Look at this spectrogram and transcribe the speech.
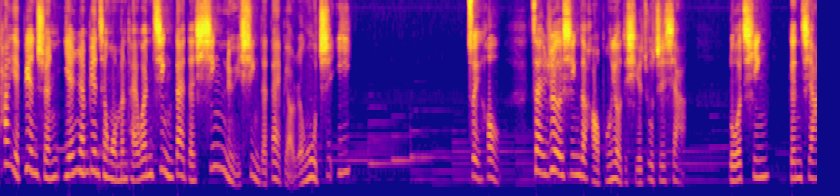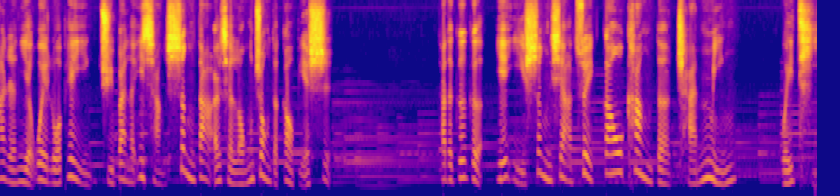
她也变成俨然变成我们台湾近代的新女性的代表人物之一。最后，在热心的好朋友的协助之下，罗青跟家人也为罗佩颖举办了一场盛大而且隆重的告别式。他的哥哥也以盛夏最高亢的蝉鸣为题。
